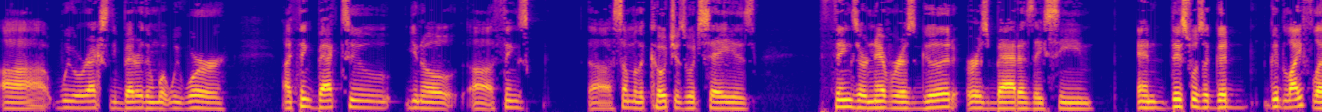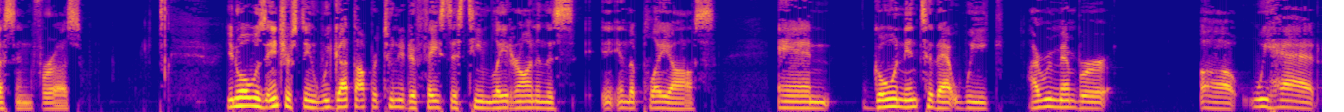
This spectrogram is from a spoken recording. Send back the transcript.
uh, we were actually better than what we were. I think back to you know uh, things uh, some of the coaches would say is things are never as good or as bad as they seem, and this was a good good life lesson for us. You know what was interesting? We got the opportunity to face this team later on in this in the playoffs, and going into that week, I remember uh, we had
